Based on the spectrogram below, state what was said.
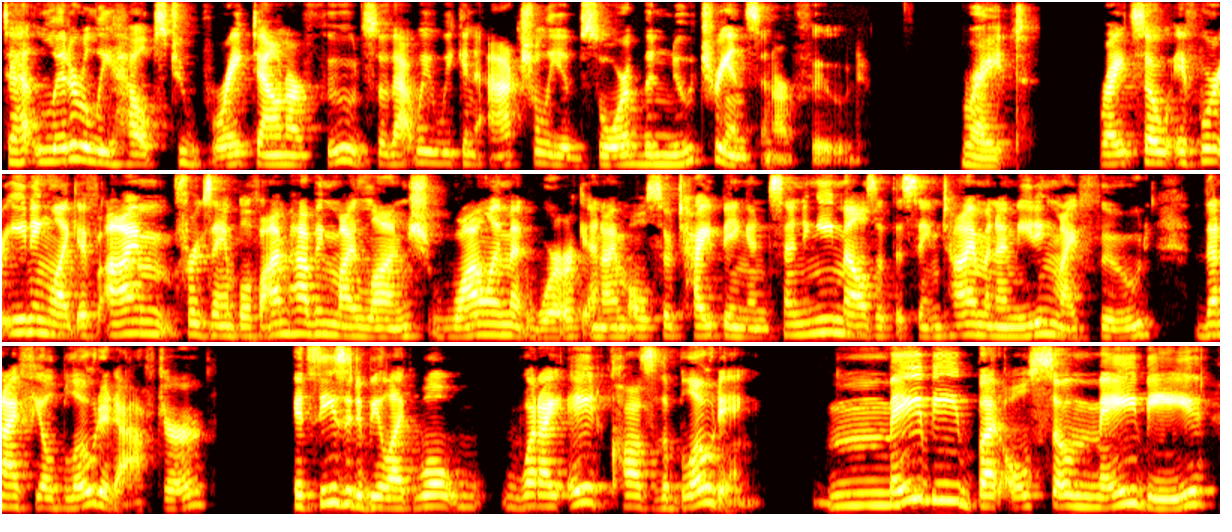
to literally helps to break down our food so that way we can actually absorb the nutrients in our food. Right right? So if we're eating, like if I'm, for example, if I'm having my lunch while I'm at work and I'm also typing and sending emails at the same time and I'm eating my food, then I feel bloated after. It's easy to be like, well, what I ate caused the bloating. Maybe, but also maybe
